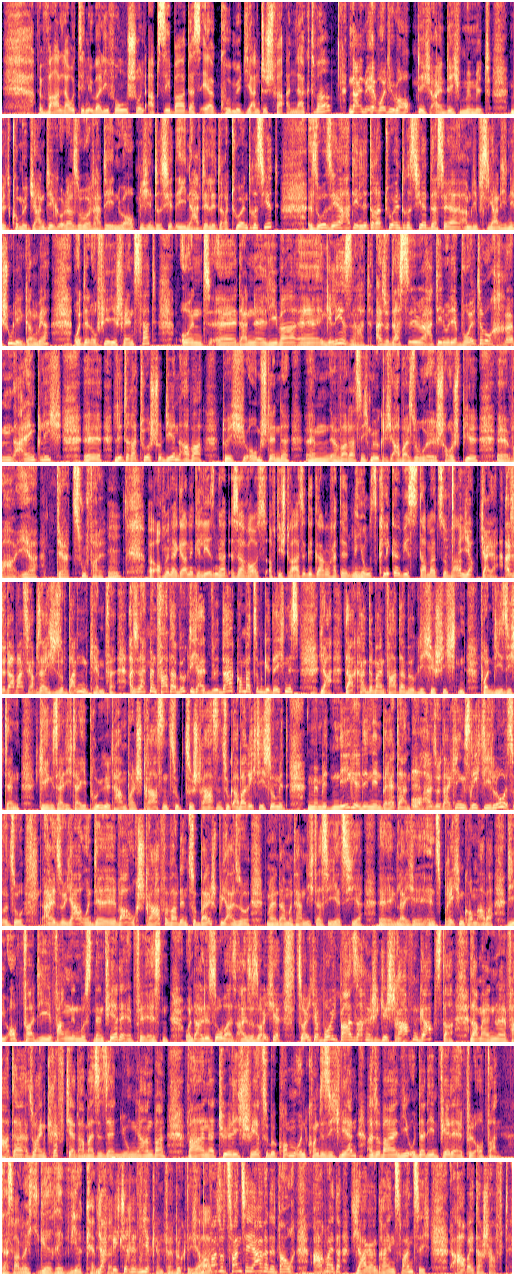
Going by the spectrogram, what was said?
War laut den Überlieferungen schon absehbar, dass er komödiantisch veranlagt war? Nein, er wollte überhaupt nicht eigentlich mit, mit Komödiantik oder so, das hatte ihn überhaupt nicht interessiert. Ihn hatte Literatur interessiert. So sehr hat ihn Literatur interessiert, dass er am liebsten gar nicht in die Schule gegangen wäre und dann auch viel geschwänzt hat und äh, dann lieber äh, gelesen hat. Also das äh, hat ihn nur, der wollte auch ähm, eigentlich äh, Literatur studieren, aber durch Umstände ähm, war das nicht möglich aber so äh, Schauspiel äh, war eher der Zufall. Mhm. Äh, auch wenn er gerne gelesen hat, ist er raus auf die Straße gegangen, hatte eine Jungsklicke, wie es damals so war? Ja, ja, ja. Also damals gab es eigentlich so Bandenkämpfe. Also da hat mein Vater wirklich, da kommen wir zum Gedächtnis, ja, da kannte mein Vater wirklich Geschichten, von die sich dann gegenseitig da geprügelt haben, von Straßenzug zu Straßenzug, aber richtig so mit, mit Nägeln in den Brettern. Oh. Also da ging es richtig los und so. Also ja, und äh, war auch Strafe, war denn zum Beispiel, also meine Damen und Herren, nicht, dass Sie jetzt hier äh, gleich ins Brechen kommen, aber die Opfer, die Gefangenen mussten dann Pferdeäpfel essen und alles sowas. Also solche, solche furchtbare Sachen, Strafen gab's da. Da mein äh, Vater so ein Kräfttier damals in seinen jungen Jahren war, war er natürlich schwer zu bekommen und konnte sich wehren, also war er nie unter den Pferdeäpfelopfern. Das waren richtige Revierkämpfe. Ja, richtige Revierkämpfe, wirklich. Ja. Aber war so 20 Jahre, das war auch Arbeiter, Jahrgang 23, Arbeiterschaft.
